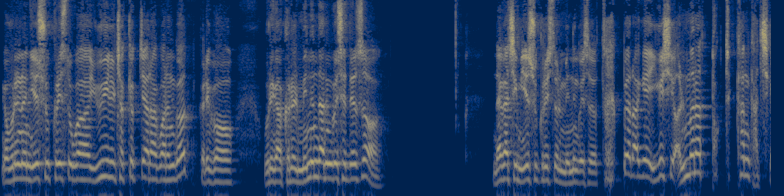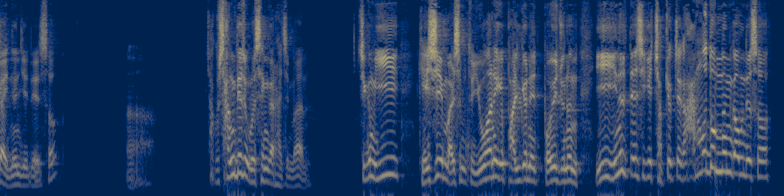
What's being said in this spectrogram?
그러니까 우리는 예수 그리스도가 유일 적격자라고 하는 것, 그리고 우리가 그를 믿는다는 것에 대해서 내가 지금 예수 그리스도를 믿는 것에서 특별하게 이것이 얼마나 독특한 가치가 있는지에 대해서 어, 자꾸 상대적으로 생각을 하지만 지금 이 계시의 말씀부터 요한에게 발견해 보여주는 이 인을 떼시기 적격자가 아무도 없는 가운데서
